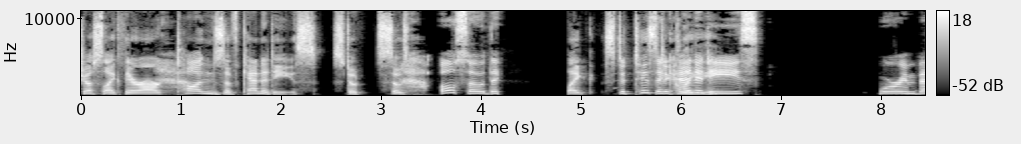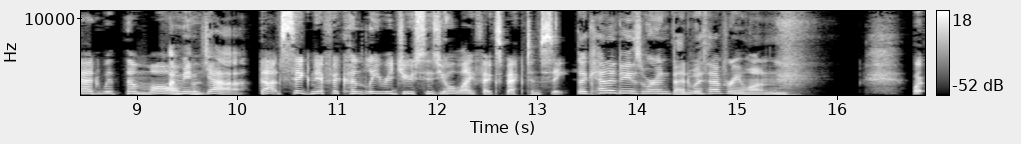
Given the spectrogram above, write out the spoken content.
Just like there are tons of Kennedys. So, so Also, the, like statistically, the Kennedys were in bed with the mob. I mean, yeah, that significantly reduces your life expectancy. the Kennedys were in bed with everyone. What?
